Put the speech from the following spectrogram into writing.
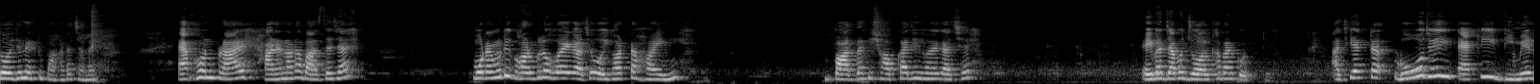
তো ওই জন্য একটু পাখাটা চালাই। এখন প্রায় সাড়ে নটা বাজতে যায়। মোটামুটি ঘরগুলো হয়ে গেছে, ওই ঘরটা হয়নি। বাদ বাকি সব কাজই হয়ে গেছে। এইবার যাব জল খাবার করতে। আজকে একটা রোজ ওই একই ডিমের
